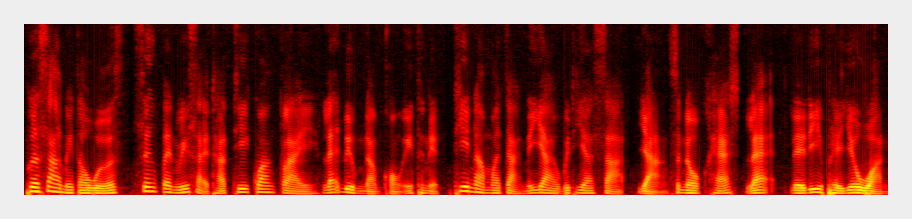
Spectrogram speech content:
เพื่อสร้าง Metaverse ซึ่งเป็นวิสัยทัศน์ที่กว้างไกล และดื่มด่ำของอินเทอร์เน็ตที่นำมาจากนิยายวิทยาศาสตร์ อย่าง Snow Crash และ Ready Player One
